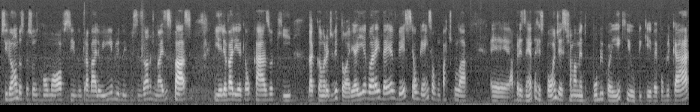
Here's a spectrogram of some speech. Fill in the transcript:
tirando as pessoas do home office, do trabalho híbrido e precisando de mais espaço, e ele avalia que é o caso aqui da Câmara de Vitória. E aí agora a ideia é ver se alguém, se algum particular é, apresenta, responde a esse chamamento público aí que o Piquet vai publicar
